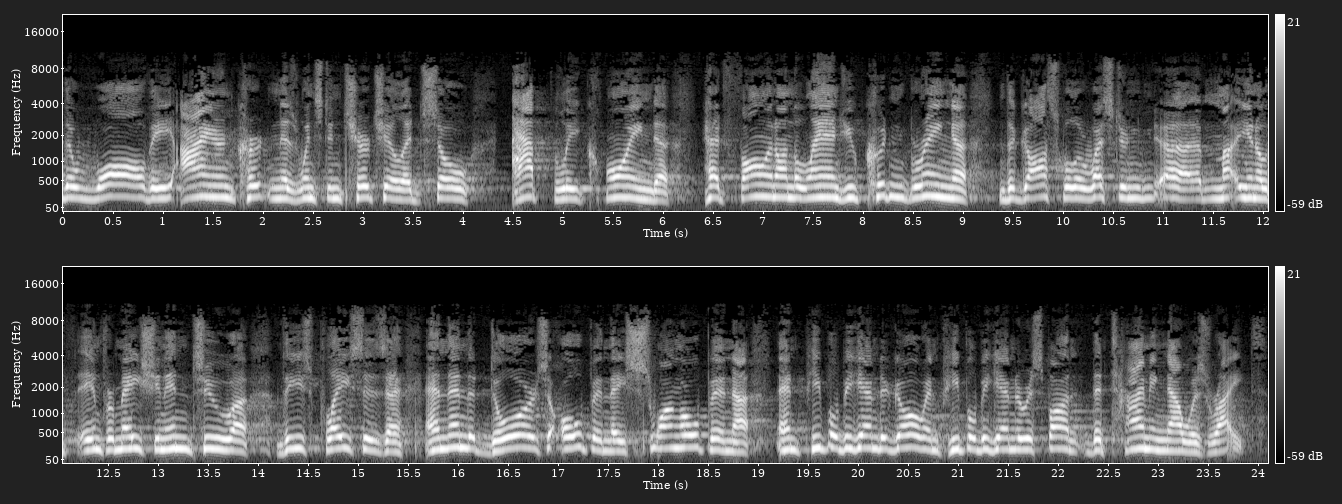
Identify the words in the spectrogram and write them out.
the wall, the iron curtain as Winston Churchill had so aptly coined, uh, had fallen on the land. You couldn't bring uh, the gospel or Western, uh, you know, information into uh, these places. And then the doors opened, they swung open, uh, and people began to go and people began to respond. The timing now was right.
